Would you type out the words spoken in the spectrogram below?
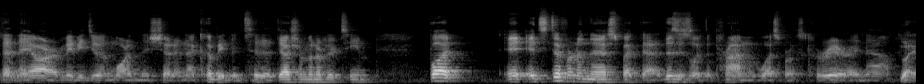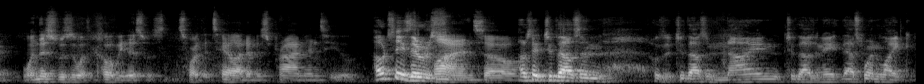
than they are maybe doing more than they should and that could be the, to the detriment of their team but it, it's different in the aspect that this is like the prime of Westbrook's career right now Right. when this was with Kobe this was toward the tail end of his prime into I would say there was. so I decline would say 2000. what Was it 2009, 2008? That's when like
